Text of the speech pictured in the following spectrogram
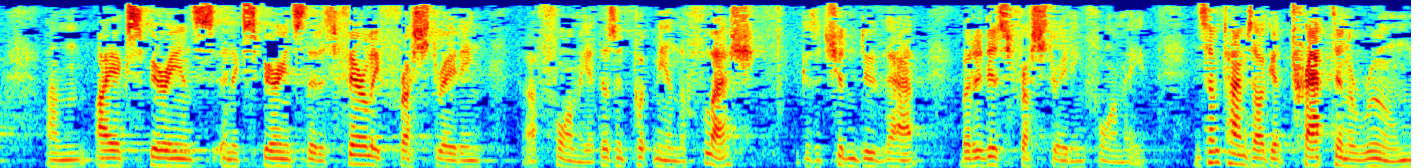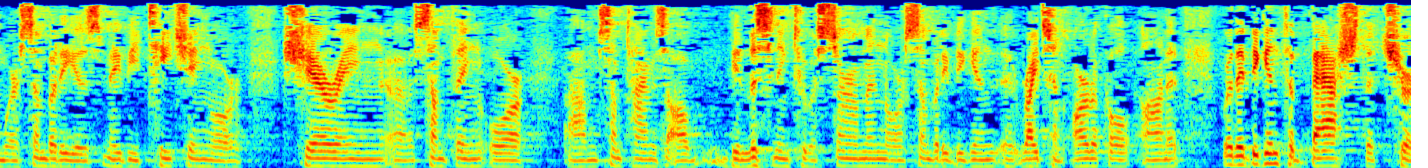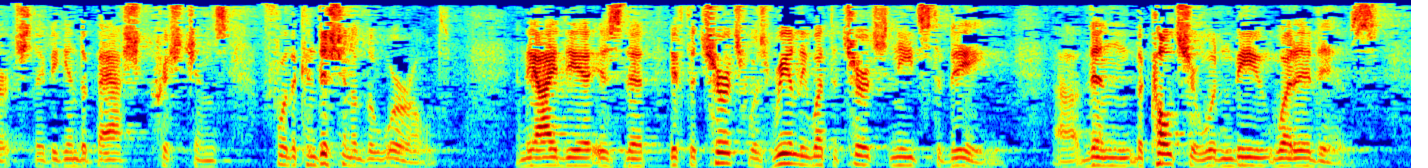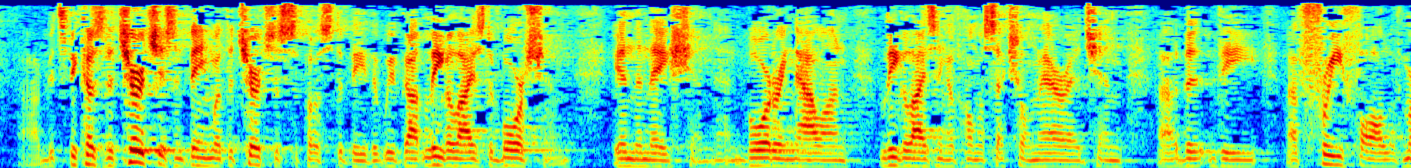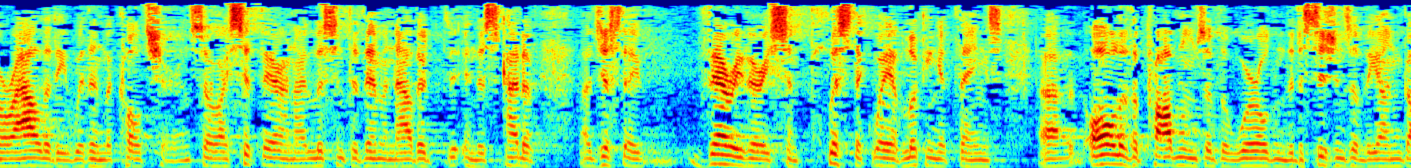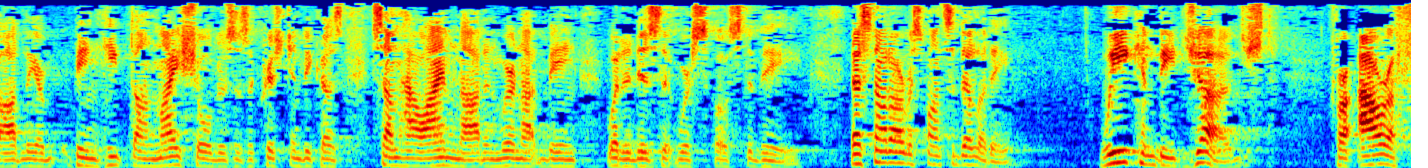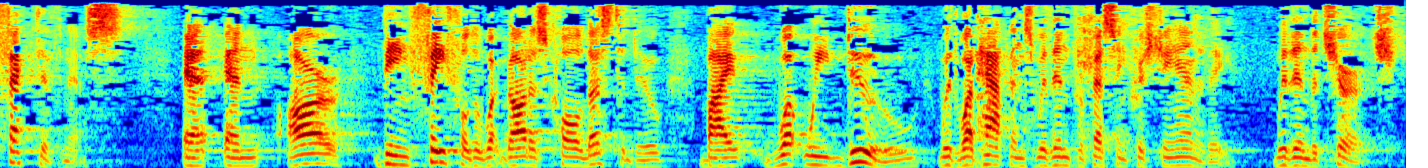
um, I experience an experience that is fairly frustrating uh, for me. It doesn't put me in the flesh because it shouldn't do that, but it is frustrating for me. And sometimes I'll get trapped in a room where somebody is maybe teaching or sharing uh, something, or um, sometimes I'll be listening to a sermon, or somebody begin, uh, writes an article on it, where they begin to bash the church. They begin to bash Christians for the condition of the world. And the idea is that if the church was really what the church needs to be, uh, then the culture wouldn't be what it is. Uh, it's because the church isn't being what the church is supposed to be that we've got legalized abortion in the nation and bordering now on legalizing of homosexual marriage and uh, the, the uh, free fall of morality within the culture. And so I sit there and I listen to them, and now they're in this kind of uh, just a very, very simplistic way of looking at things. Uh, all of the problems of the world and the decisions of the ungodly are being heaped on my shoulders as a Christian because somehow I'm not and we're not being what it is that we're supposed to be. That's not our responsibility. We can be judged for our effectiveness and, and our being faithful to what God has called us to do by what we do with what happens within professing Christianity, within the church.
